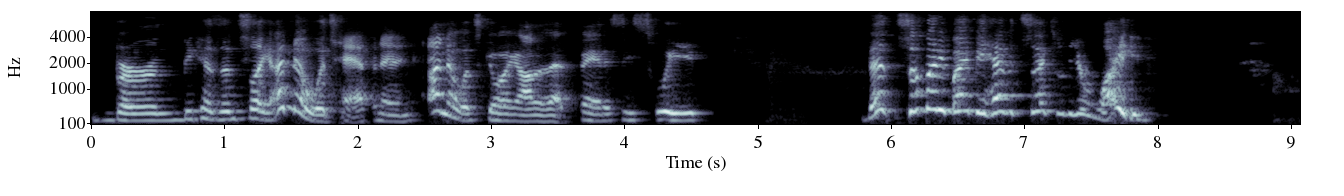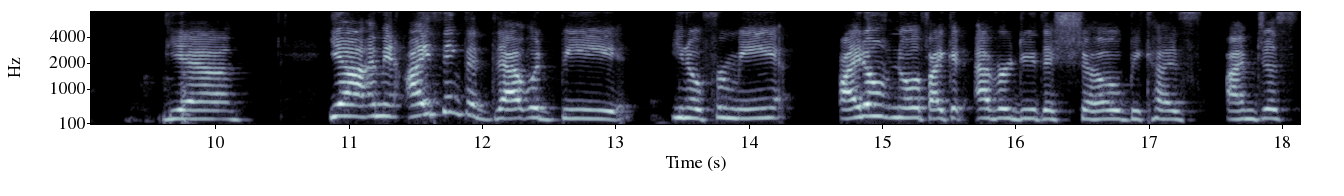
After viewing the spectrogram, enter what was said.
burned because it's like I know what's happening. I know what's going on in that fantasy suite. That somebody might be having sex with your wife. Yeah. Yeah. I mean, I think that that would be, you know, for me, I don't know if I could ever do this show because I'm just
